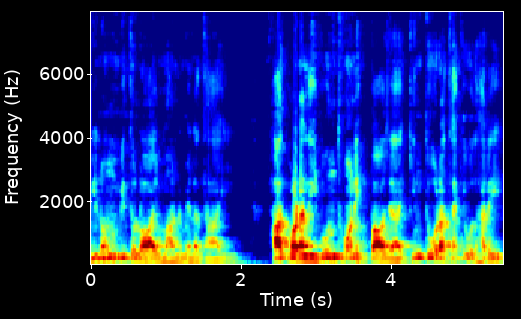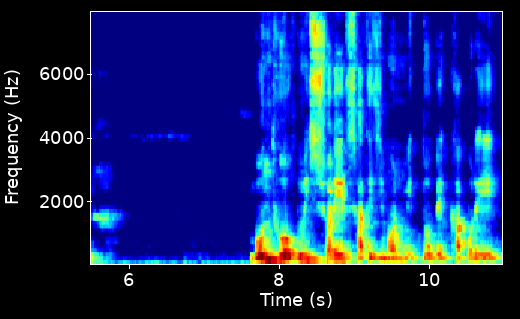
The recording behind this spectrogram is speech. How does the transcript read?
বিলম্বিত লয় মানবে না তাই। হাত বাড়ালেই বন্ধু অনেক পাওয়া যায়, কিন্তু ওরা থাকে ওধারে বন্ধু অগ্নিশ্বরের সাথে জীবন মৃত্যু অপেক্ষা করে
